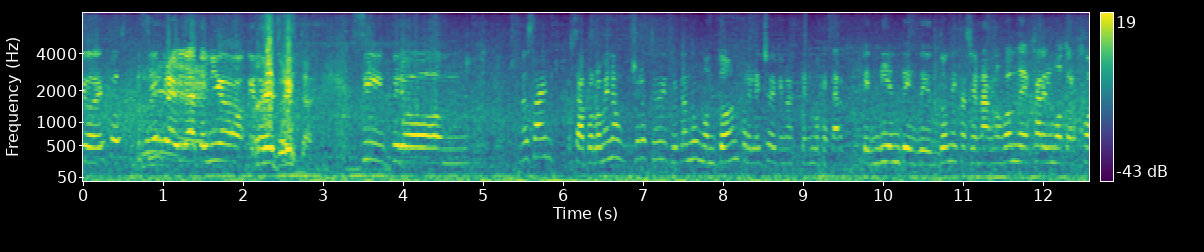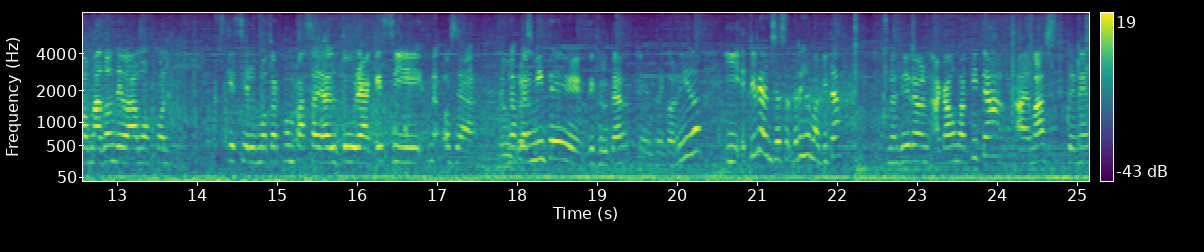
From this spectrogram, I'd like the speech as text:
De estos y siempre había tenido... Re turista. Sí, pero mm, no saben, o sea, por lo menos yo lo estoy disfrutando un montón por el hecho de que no tenemos que estar pendientes de dónde estacionarnos, dónde dejar el motorhome, a dónde vamos con que si el motorhome pasa de altura, que si, o sea, nos permite disfrutar el recorrido y estoy re ansiosa. ¿Tenés el mapita? Nos dieron acá un mapita, además tenés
